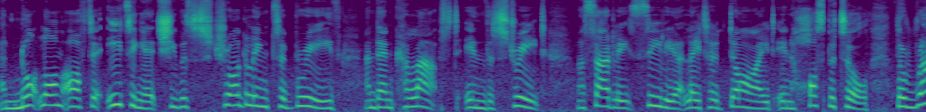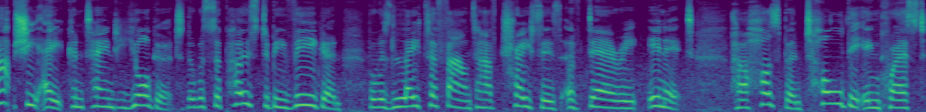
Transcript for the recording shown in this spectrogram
And not long after eating it, she was struggling to breathe and then collapsed in the street. Now, sadly, Celia later died in hospital. The wrap she ate contained yogurt that was supposed to be vegan, but was later found to have traces of dairy in it. Her husband told the inquest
